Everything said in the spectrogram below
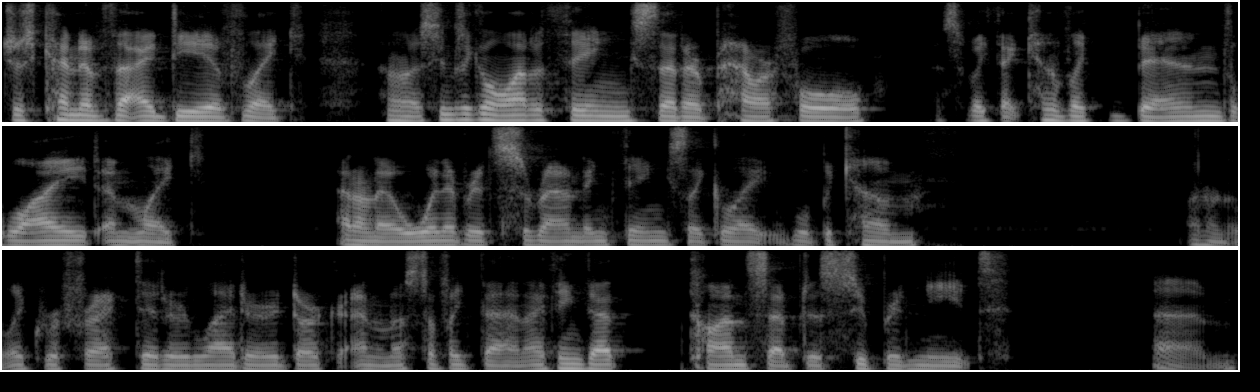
Just kind of the idea of like, I don't know, it seems like a lot of things that are powerful, stuff like that kind of like bend light and like, I don't know, whenever it's surrounding things, like light will become, I don't know, like refracted or lighter or darker. I don't know, stuff like that. And I think that concept is super neat. Um,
